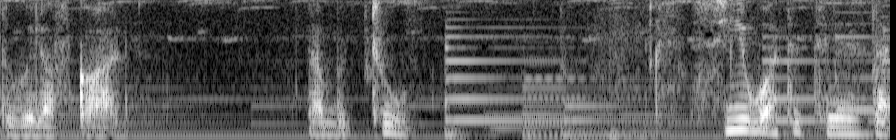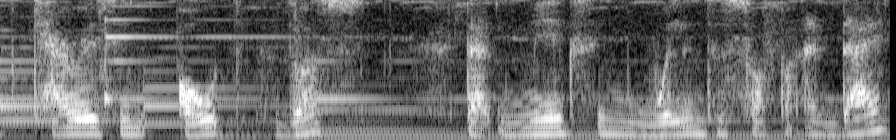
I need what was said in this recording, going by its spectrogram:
the will of God. Number two, See what it is that carries him out thus, that makes him willing to suffer and die?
